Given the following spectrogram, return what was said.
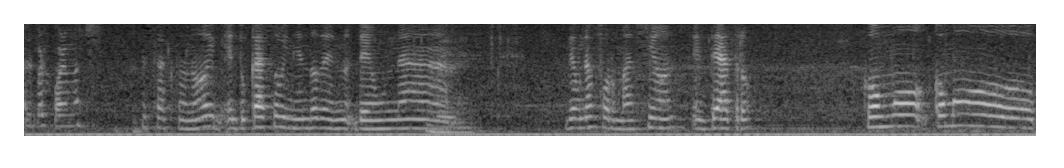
al performance. Exacto, ¿no? En tu caso, viniendo de, de una de una formación en teatro, ¿cómo, ¿cómo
